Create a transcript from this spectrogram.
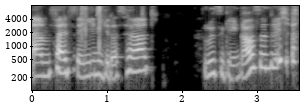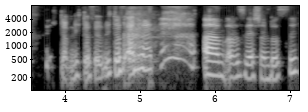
Ähm, falls derjenige das hört, Grüße gehen raus an dich. Ich glaube nicht, dass er sich das anhört, ähm, aber es wäre schon lustig.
